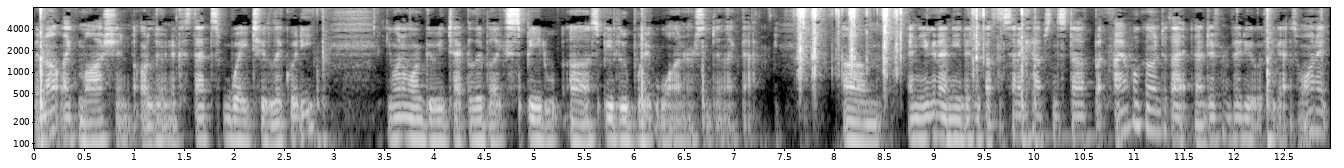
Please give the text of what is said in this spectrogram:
but not like Martian or Luna, because that's way too liquidy. You want a more gooey type of lube, like Speed, uh, Speed Lube Weight 1 or something like that. Um, and you're gonna need to take off the center caps and stuff, but I will go into that in a different video if you guys want it.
